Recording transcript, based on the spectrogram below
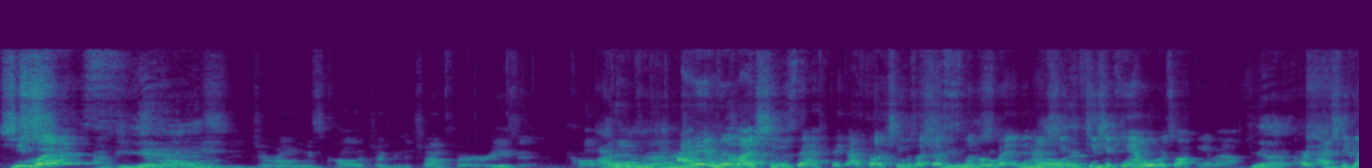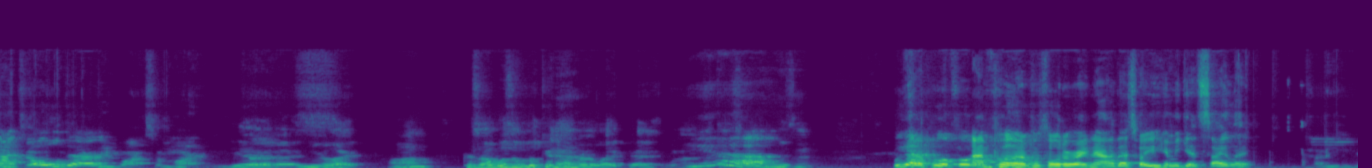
she was. I mean, Yes. Jerome, Jerome was called drunk in the trunk for a reason. Called I didn't- I didn't- I didn't realize she was that thick. I thought she was like a She slim was- woman, and no, actually, if Tisha you- Campbell we're talking about. Yeah, I as she got older- Rewatch some Martin. yeah, and you're like, huh? Because I wasn't looking at her like that. When Yeah. I wasn't- We gotta pull a photo. I'm pulling up a photo right now. That's why you hear me get silent. I mean,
